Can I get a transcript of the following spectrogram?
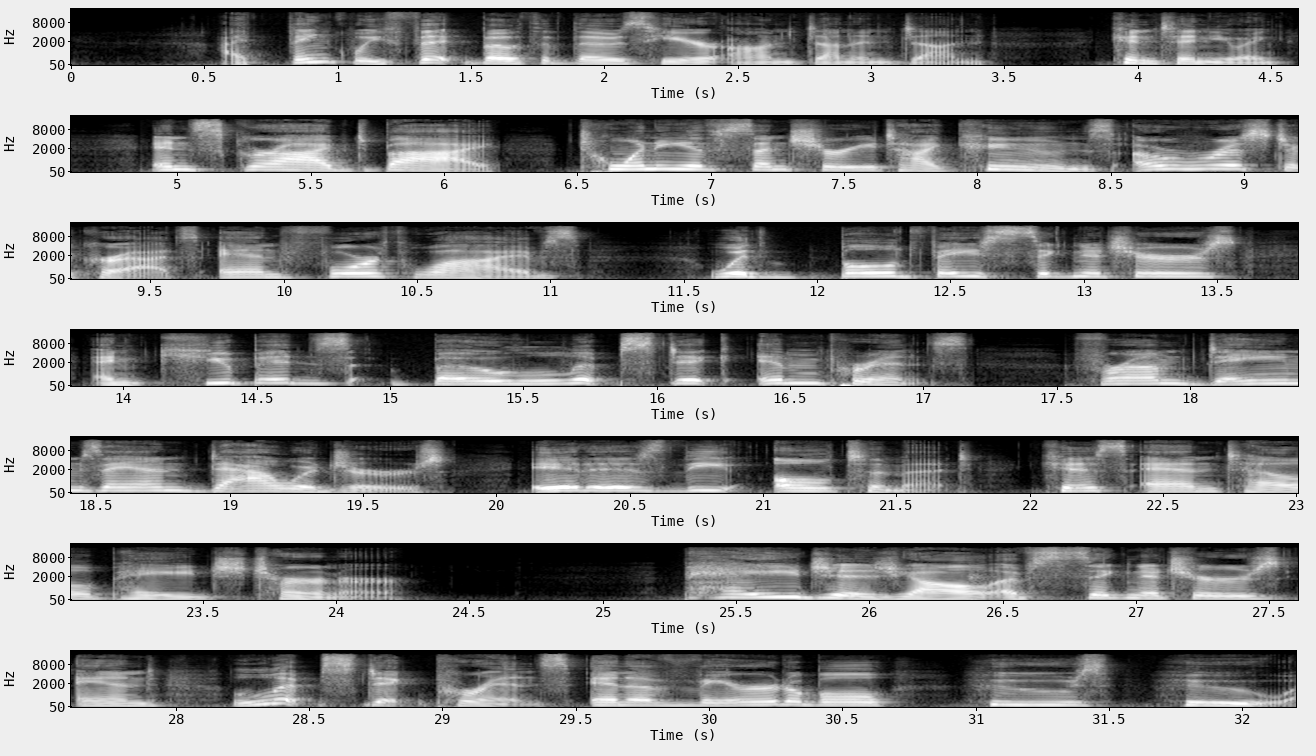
I think we fit both of those here on Dunne and Done. Continuing, inscribed by 20th century tycoons, aristocrats, and fourth wives, with bold faced signatures and Cupid's bow lipstick imprints from dames and dowagers. It is the ultimate kiss and tell page turner. Pages, y'all, of signatures and lipstick prints in a veritable who's who.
